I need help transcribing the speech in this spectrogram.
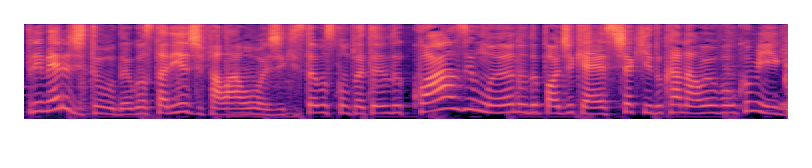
Primeiro de tudo, eu gostaria de falar hoje que estamos completando quase um ano do podcast aqui do canal Eu Vou Comigo.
